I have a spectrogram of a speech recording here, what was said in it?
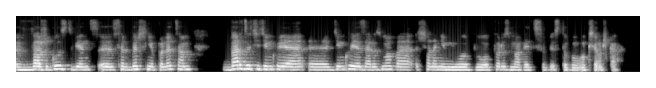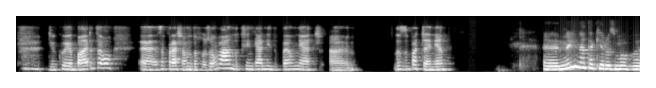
w Wasz gust, więc serdecznie polecam. Bardzo Ci dziękuję, e, dziękuję za rozmowę. Szalenie miło było porozmawiać sobie z Tobą o książkach. Dziękuję bardzo. E, zapraszam do Chorzowa, do księgarni Dopełniacz. E, do zobaczenia. E, no i na takie rozmowy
